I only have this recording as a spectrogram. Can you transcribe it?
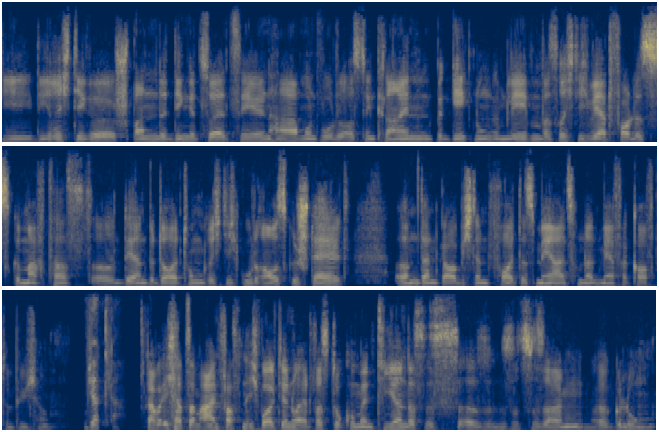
die, die richtige spannende Dinge zu erzählen haben und wo du aus den kleinen Begegnungen im Leben was richtig Wertvolles gemacht hast, äh, deren Bedeutung richtig gut rausgestellt, ähm, dann glaube ich, dann freut es mehr als 100 mehr verkaufte Bücher. Ja, klar. Aber ich hatte es am einfachsten, ich wollte ja nur etwas dokumentieren, das ist äh, sozusagen äh, gelungen.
